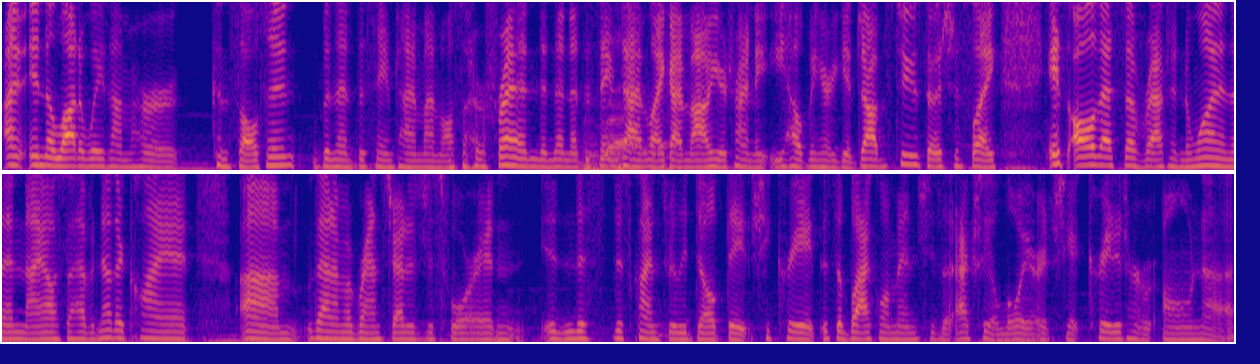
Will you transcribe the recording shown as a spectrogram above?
I in a lot of ways, I'm her consultant, but then at the same time, I'm also her friend, and then at the same Right, time, like. I'm out here trying to helping her get jobs too. So it's just like it's all of that stuff wrapped into one. And then I also have another client um, that I'm a brand strategist for, and, and this this client's really dope. They she create it's a black woman. She's actually a lawyer, and she created her own uh,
